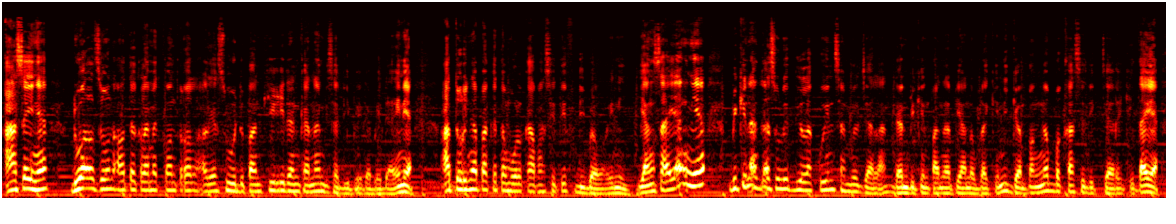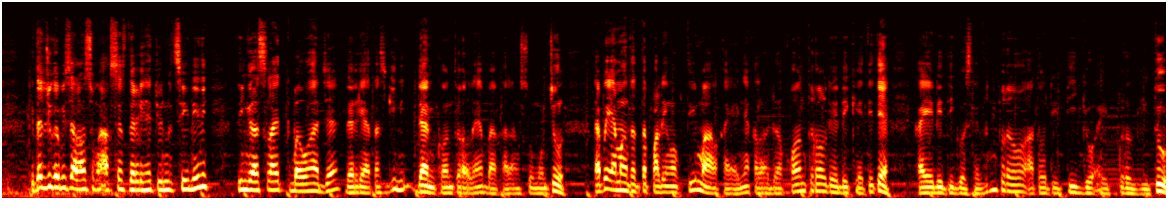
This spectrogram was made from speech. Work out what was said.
AC-nya dual zone auto climate control alias suhu depan kiri dan kanan bisa dibeda-bedain ya. Aturnya pakai tombol kapasitif di bawah ini. Yang sayangnya bikin agak sulit dilakuin sambil jalan dan bikin panel piano black ini gampang ngebekas sidik jari kita ya. Kita juga bisa langsung akses dari head unit sini nih. Tinggal slide ke bawah aja dari atas gini dan kontrolnya bakal langsung muncul. Tapi emang tetap paling optimal kayaknya kalau ada kontrol dedicated ya. Kayak di Tigo 7 Pro atau di Tigo 8 Pro gitu.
